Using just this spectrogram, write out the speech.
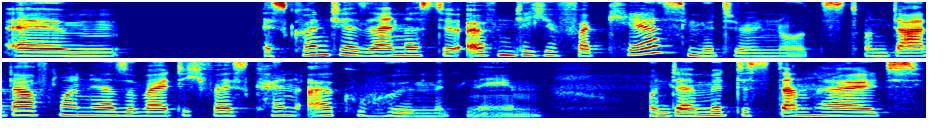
Ähm, es könnte ja sein, dass du öffentliche Verkehrsmittel nutzt und da darf man ja, soweit ich weiß, kein Alkohol mitnehmen. Und damit es dann halt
